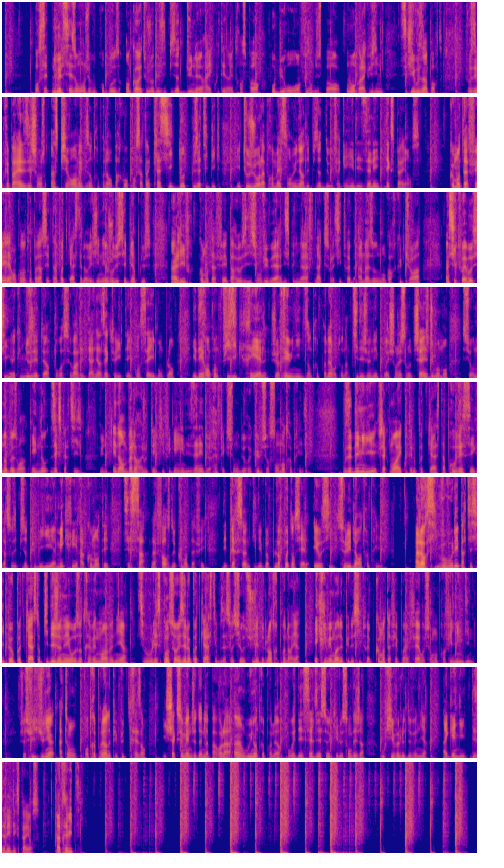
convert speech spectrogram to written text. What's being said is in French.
Pour cette nouvelle saison, je vous propose encore et toujours des épisodes d'une heure à écouter dans les transports, au bureau, en faisant du sport ou encore la cuisine ce qui vous importe. Je vous ai préparé des échanges inspirants avec des entrepreneurs au parcours pour certains classiques, d'autres plus atypiques, et toujours la promesse en une heure d'épisode de vous faire gagner des années d'expérience. Comment t'as fait Les rencontres d'entrepreneurs, c'est un podcast à l'origine et aujourd'hui c'est bien plus. Un livre, Comment t'as fait, paru aux éditions Vuber, disponible à la FNAC, sur les sites web Amazon ou encore Cultura. Un site web aussi avec une newsletter pour recevoir les dernières actualités, conseils et bons plans. Et des rencontres physiques réelles. Je réunis des entrepreneurs autour d'un petit déjeuner pour échanger sur nos challenges du moment, sur nos besoins et nos expertises. Une énorme valeur ajoutée qui fait gagner des années de réflexion ou de recul sur son entreprise. Vous êtes des milliers chaque mois à écouter le podcast, à progresser grâce aux épisodes publiés, à m'écrire, à commenter. C'est ça la force de Comment t'as fait, des personnes qui développent leur potentiel et aussi celui de leur entreprise. Alors, si vous voulez participer au podcast, au petit déjeuner ou aux autres événements à venir, si vous voulez sponsoriser le podcast et vous associer au sujet de l'entrepreneuriat, écrivez-moi depuis le site web commenttafait.fr ou sur mon profil LinkedIn. Je suis Julien Hatton, entrepreneur depuis plus de 13 ans, et chaque semaine je donne la parole à un ou une entrepreneur pour aider celles et ceux qui le sont déjà ou qui veulent le devenir à gagner des années d'expérience. À très vite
